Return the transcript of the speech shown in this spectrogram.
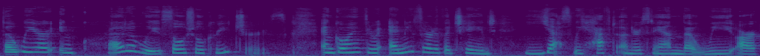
that we are incredibly social creatures. And going through any sort of a change, yes, we have to understand that we are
